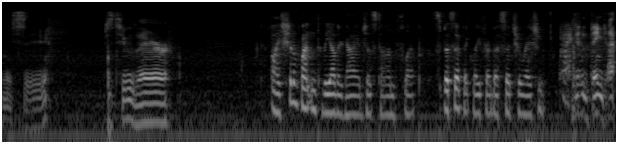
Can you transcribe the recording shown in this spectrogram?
Let me see. There's two there. oh, I should have went into the other guy just to unflip, specifically for this situation. I didn't think. I,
